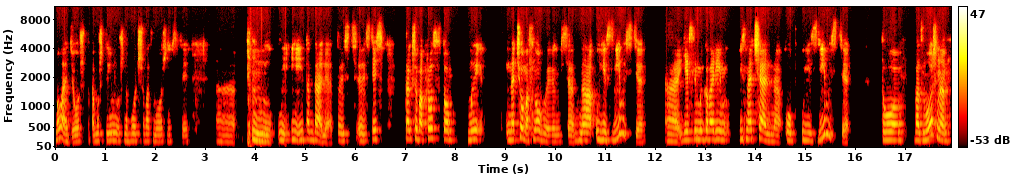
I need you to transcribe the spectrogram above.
молодежь, потому что им нужно больше возможностей э, и, и так далее. То есть здесь также вопрос в том, мы на чем основываемся? На уязвимости. Если мы говорим изначально об уязвимости, то, возможно,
